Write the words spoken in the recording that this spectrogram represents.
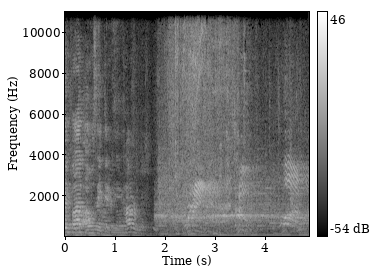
game five, I will take damage. Honorable. Ahí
